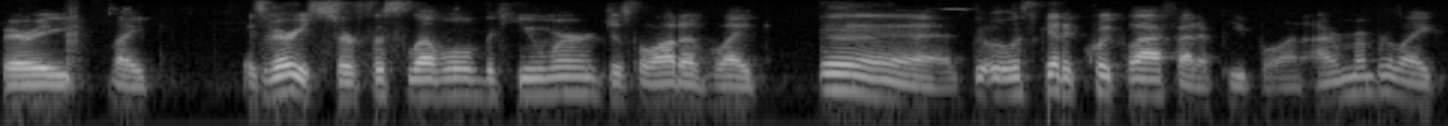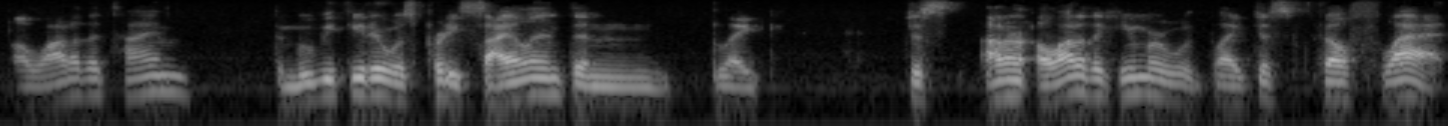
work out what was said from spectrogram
very like it's very surface level the humor, just a lot of like, let's get a quick laugh out of people. And I remember like a lot of the time, the movie theater was pretty silent and like just I don't a lot of the humor would like just fell flat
